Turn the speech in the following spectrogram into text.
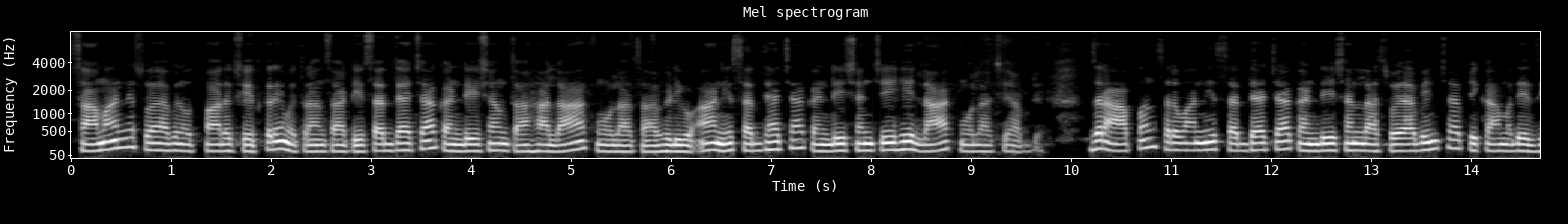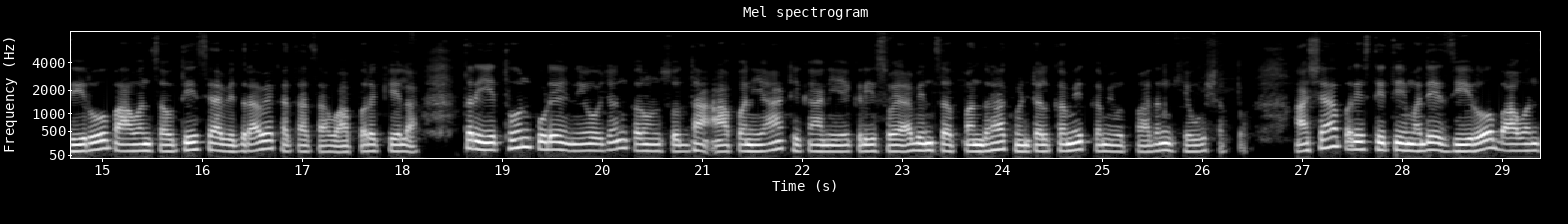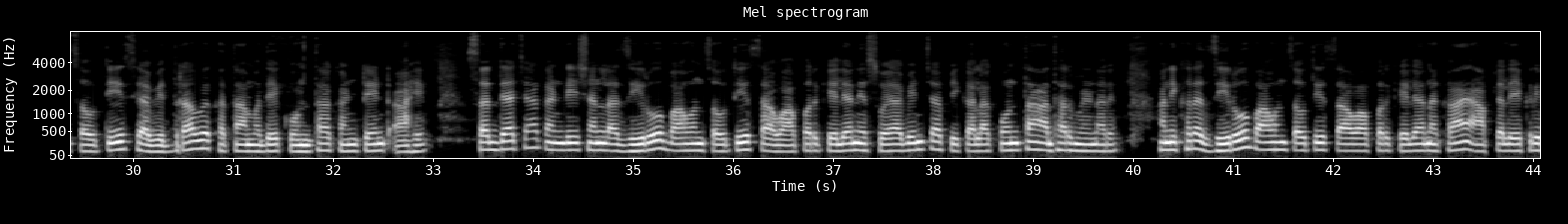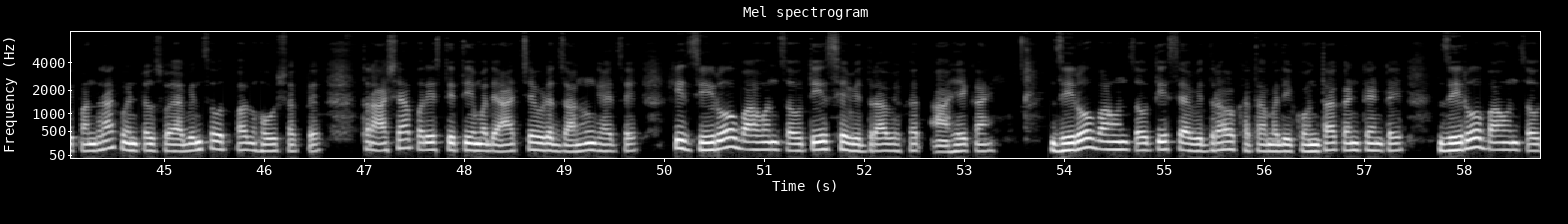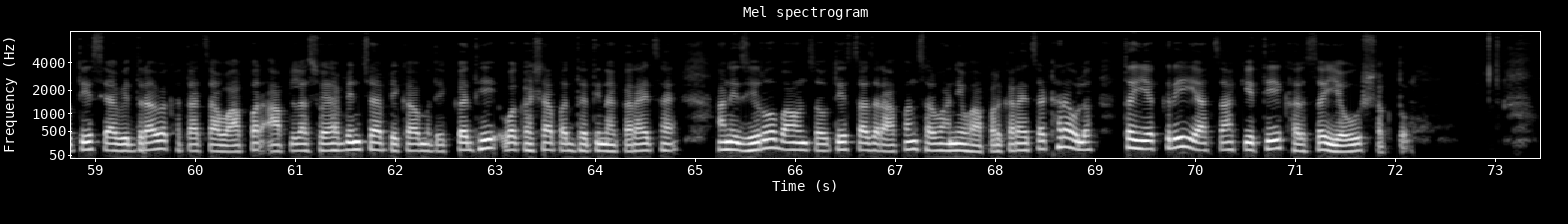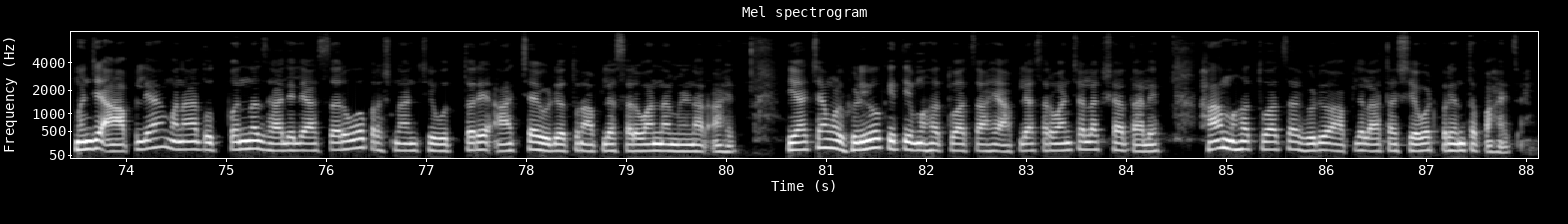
सामान्य सोयाबीन उत्पादक शेतकरी मित्रांसाठी सध्याच्या कंडिशनचा हा लाख मोलाचा व्हिडिओ आणि सध्याच्या कंडिशनची ही लाख मोलाची अपडेट जर आपण सर्वांनी सध्याच्या कंडिशनला सोयाबीनच्या पिकामध्ये झिरो बावन्न चौतीस या विद्राव्य खताचा वापर केला तर इथून पुढे नियोजन करून सुद्धा आपण या ठिकाणी एकरी सोयाबीनचं पंधरा क्विंटल कमीत कमी उत्पादन घेऊ शकतो. अशा परिस्थितीमध्ये झिरो बावन्न चौतीस या विद्राव्य खतामध्ये कोणता कंटेंट आहे? सध्याच्या कंडिशनला झिरो बावन्न चौतीसचा वापर केल्याने सोयाबीनच्या पिकाला कोणता आधार मिळणार आहे? आणि खरं झिरो बावन्न चौतीसचा वापर केल्यानं काय आपल्याला एकरी पंधरा क्विंटल सोयाबीनचं उत्पादन होऊ शकते? तर अशा परिस्थितीमध्ये आजच्या व्हिडिओत जाणून घ्यायचं आहे की झिरो बावन्न चौतीस हे विद्राव्य खत आहे काय? झिरो बावन्न चौतीस या विद्राव्य खतामध्ये कोणता कंटेंट आहे? झिरो बावन्न चौतीस या विद्राव्य खताचा वापर आपल्याला सोयाबीनच्या पिकामध्ये कधी व कशा पद्धतीनं करायचा आहे? आणि झिरो बावन्न चौतीसचा जर आपण सर्वांनी वापर करायचं ठरवलं तर एकरी याचा किती खर्च येऊ शकतो? म्हणजे आपल्या मनात उत्पन्न झालेल्या सर्व प्रश्नांची उत्तरे आजच्या व्हिडिओतून आपल्या सर्वांना मिळणार आहेत. याच्यामुळे व्हिडिओ किती महत्त्वाचा आहे आपल्या सर्वांच्या लक्षात आले? हा महत्त्वाचा व्हिडिओ आपल्याला आता शेवटपर्यंत पाहायचा आहे.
